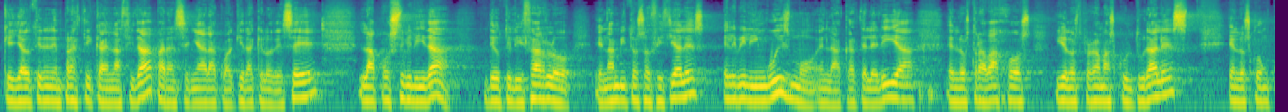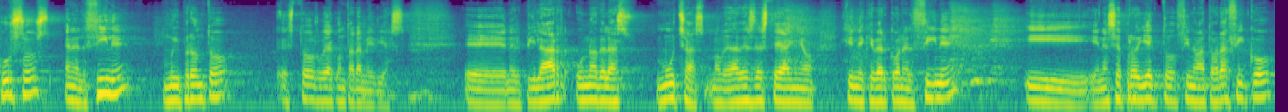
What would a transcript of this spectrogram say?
que ya lo tienen en práctica en la ciudad para enseñar a cualquiera que lo desee, la posibilidad de utilizarlo en ámbitos oficiales, el bilingüismo en la cartelería, en los trabajos y en los programas culturales, en los concursos, en el cine, muy pronto, esto os voy a contar a medias. Eh, en el Pilar, una de las muchas novedades de este año tiene que ver con el cine y en ese proyecto cinematográfico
